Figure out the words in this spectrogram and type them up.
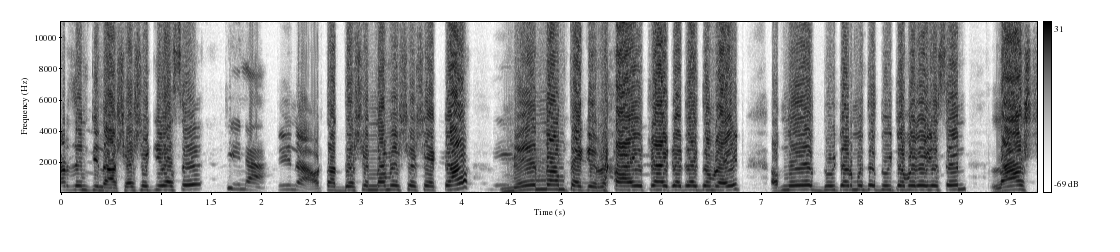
আর্জেন্টিনা শেষে কি আছে? টিনা। টিনা অর্থাৎ দেশের নামের শেষে একটা মেয়ের নাম। থাকে। রাইট রাইট রাইট একদম রাইট আপনি দুইটার মধ্যে দুইটা বেড়ে গেছেন। লাস্ট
